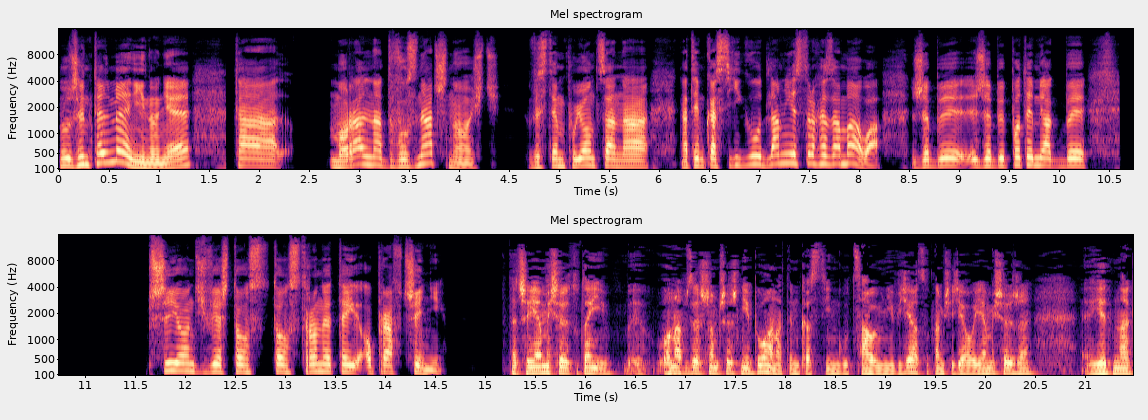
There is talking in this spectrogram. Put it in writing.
no dżentelmeni, no nie? Ta moralna dwuznaczność występująca na, na tym castingu dla mnie jest trochę za mała, żeby, żeby potem jakby przyjąć, wiesz, tą, tą stronę tej oprawczyni. Znaczy ja myślę, że tutaj y, ona zresztą przecież nie była na tym castingu całym, nie wiedziała co tam się działo. Ja myślę, że jednak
